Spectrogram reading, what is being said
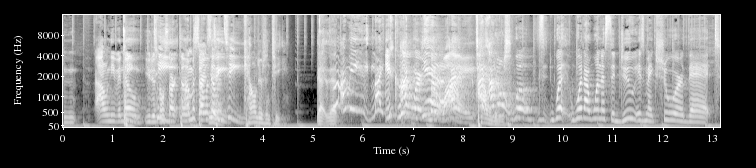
I don't even know. You just gonna start tell- I'm gonna start selling selling tea. tea. calendars and tea. That that I mean, like It could work, but why? I, I Calendars. don't. Well, what what I want us to do is make sure that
